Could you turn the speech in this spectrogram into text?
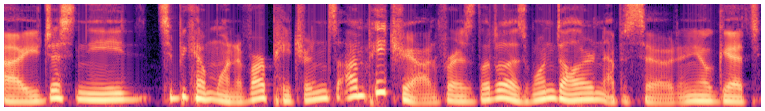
Uh, you just need to become one of our patrons on Patreon for as little as $1 an episode. And you'll get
